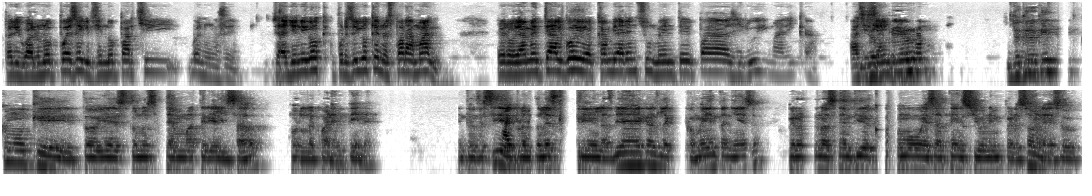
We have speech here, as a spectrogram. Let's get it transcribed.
pero igual uno puede seguir siendo parche y, bueno, no sé. O sea, yo digo, que- por eso digo que no es para mal, pero obviamente algo debió cambiar en su mente para decir, uy, marica, así Yo sea creo- Yo creo que como que todavía esto no se ha materializado por la cuarentena. Entonces sí, de pronto le escriben las viejas, le comentan y eso, pero no ha sentido como esa tensión en persona, eso,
